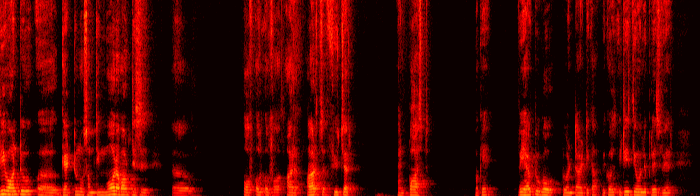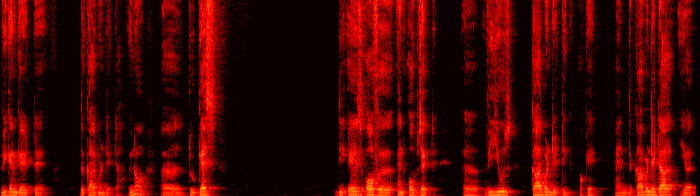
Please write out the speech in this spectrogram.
we want to uh, get to know something more about this uh, of, of, of our Earth's future and past, okay, we have to go to Antarctica because it is the only place where we can get uh, the carbon data you know uh, to guess the age of uh, an object uh, we use carbon dating okay? And the carbon data here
